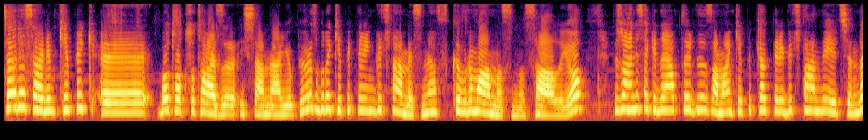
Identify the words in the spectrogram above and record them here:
Şöyle söyleyeyim, kirpik e, botoksu tarzı işlemler yapıyoruz. Bu da kirpiklerin güçlenmesini, hafif kıvrım almasını sağlıyor. Düzenli şekilde yaptırdığı zaman kirpik kökleri güçlendiği için de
